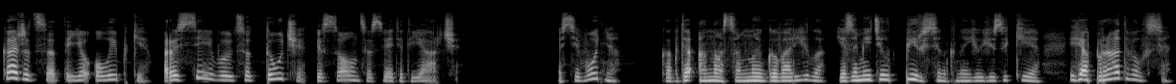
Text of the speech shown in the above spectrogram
Кажется, от ее улыбки рассеиваются тучи, и солнце светит ярче. А сегодня когда она со мной говорила, я заметил пирсинг на ее языке и обрадовался.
